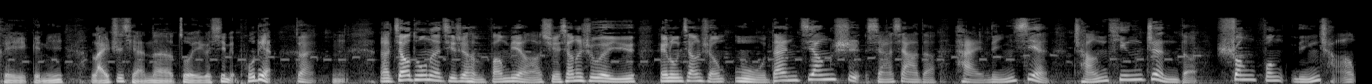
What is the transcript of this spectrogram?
可以给您来之前呢做一个心理铺垫。对，嗯，那交通呢其实很方便啊。雪乡呢是位于黑龙江省牡丹江市辖下的海林县长汀镇的双峰林场。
